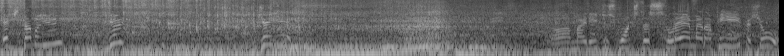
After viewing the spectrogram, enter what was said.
XW Ute GS. Oh mate, he just wants to slam it up here for sure.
